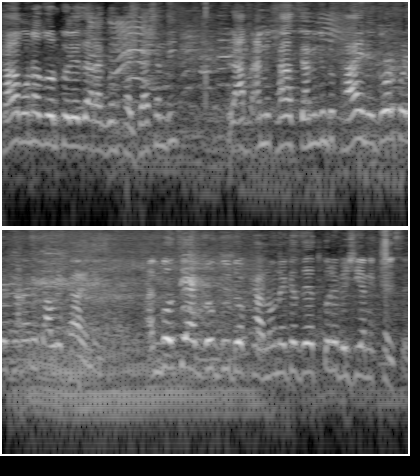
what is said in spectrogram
খাওয়াবো না জোর করে যে আর একজন খাইছে। আসেন দি। আমি খাওয়াচ্ছি আমি কিন্তু খাইনি জোর করে খান আমি কাউরে খাইনি আমি বলছি, এক ডোক, দুই ডোক খান। অনেকে জেদ করে বেশি অনেক খাইছে।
